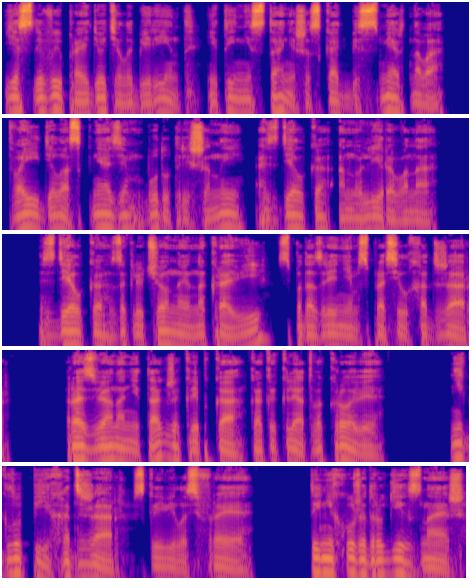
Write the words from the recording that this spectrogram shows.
Если вы пройдете лабиринт, и ты не станешь искать бессмертного, твои дела с князем будут решены, а сделка аннулирована. «Сделка, заключенная на крови?» — с подозрением спросил Хаджар. «Разве она не так же крепка, как и клятва крови?» «Не глупи, Хаджар», — скривилась Фрея. «Ты не хуже других знаешь,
